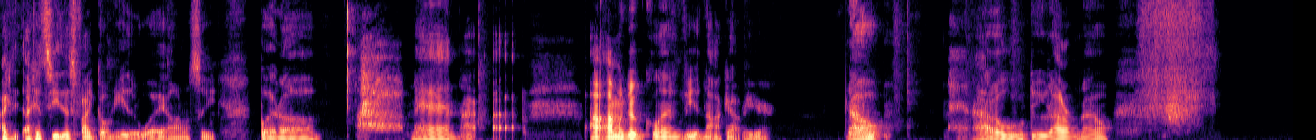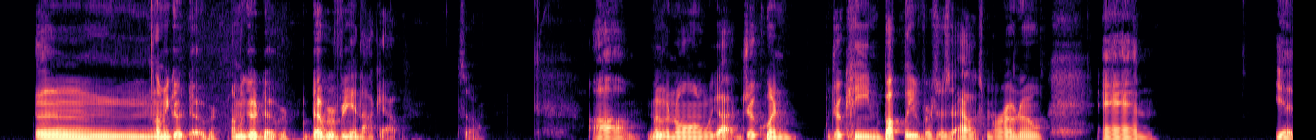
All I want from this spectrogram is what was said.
I I could see this fight going either way, honestly. But uh, man, I, I, am gonna go Glenn via knockout here. No, man, oh, dude, I don't know. Mm, let me go Dober. I'm gonna go Dober. Dober via knockout. So, um, moving on, we got Joaquin Joaquin Buckley versus Alex Morono, and yeah,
